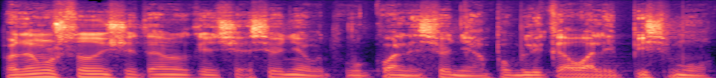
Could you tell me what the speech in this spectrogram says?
Потому что, значит, сегодня, вот буквально сегодня опубликовали письмо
